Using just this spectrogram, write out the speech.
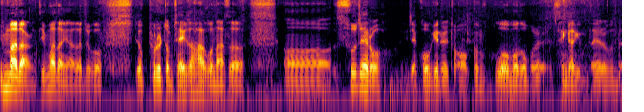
뒷마당 뒷마당에 와가지고 요 풀을 좀 제거하고 나서 어 수제로 이제 고기를 조금 구워 먹어볼 생각입니다 여러분들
